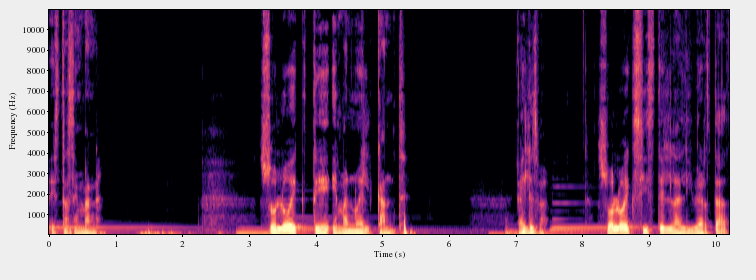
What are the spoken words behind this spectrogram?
esta semana. Solo de Emmanuel Kant. Ahí les va. Solo existe la libertad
